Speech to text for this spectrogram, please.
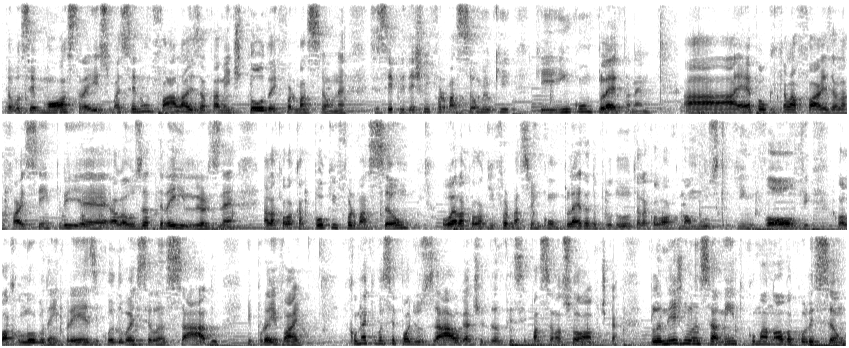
então você mostra isso, mas você não fala exatamente toda a informação, né? Você sempre deixa a informação meio que, que incompleta, né? A, a Apple, o que, que ela faz? Ela faz sempre, é, ela usa trailers, né? Ela coloca pouca informação ou ela coloca informação incompleta do produto, ela coloca uma música que envolve, coloca o logo da empresa e quando vai ser lançado e por aí vai. Como é que você pode usar o gatilho da antecipação na sua óptica? Planeje o um lançamento com uma nova coleção.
